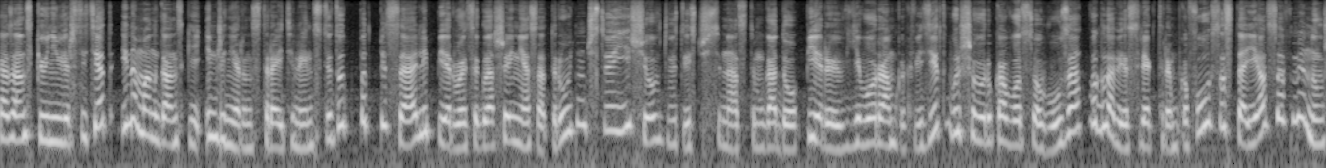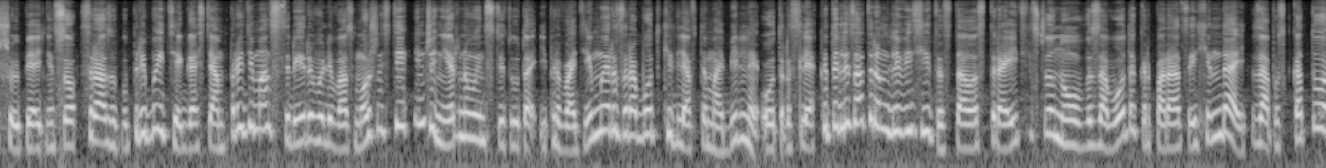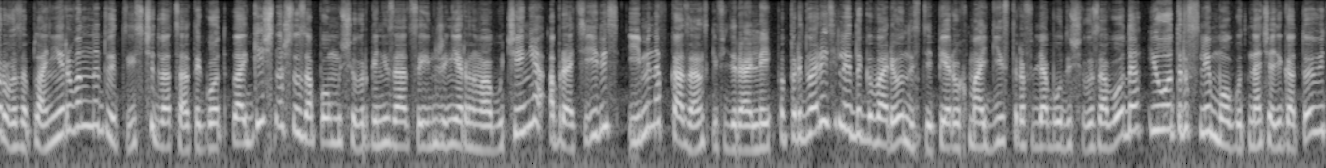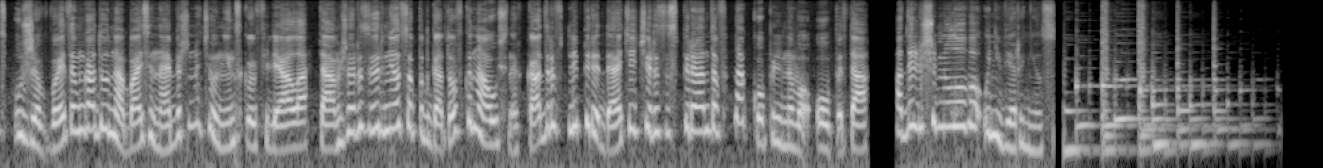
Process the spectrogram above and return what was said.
Казанский университет и Наманганский инженерно-строительный институт подписали первое соглашение о сотрудничестве еще в 2017 году. Первый в его рамках визит высшего руководства вуза во главе с ректором КФУ состоялся в минувшую пятницу. Сразу по прибытии гостям продемонстрировали возможности инженерного института и проводимые разработки для автомобильной отрасли. Катализатором для визита стало строительство нового завода корпорации Hyundai, запуск которого запланирован на 2020 год. Логично, что за помощью помощью в организации инженерного обучения обратились именно в Казанский федеральный. По предварительной договоренности первых магистров для будущего завода и отрасли могут начать готовить уже в этом году на базе набережно-Челнинского филиала. Там же развернется подготовка научных кадров для передачи через аспирантов накопленного опыта. Адель Шамилова, Универньюз.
